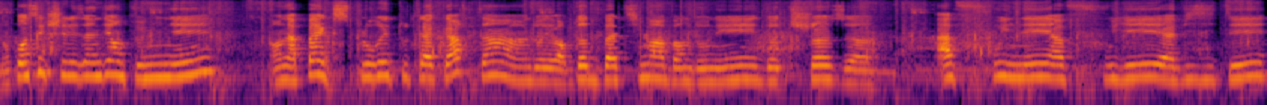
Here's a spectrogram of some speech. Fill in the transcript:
Donc on sait que chez les Indiens, on peut miner. On n'a pas exploré toute la carte. Hein. Il doit y avoir d'autres bâtiments abandonnés, d'autres choses à fouiner, à fouiller, à visiter.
